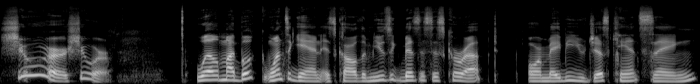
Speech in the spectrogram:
Sure, sure. Well, my book once again is called "The Music Business Is Corrupt," or maybe you just can't sing.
